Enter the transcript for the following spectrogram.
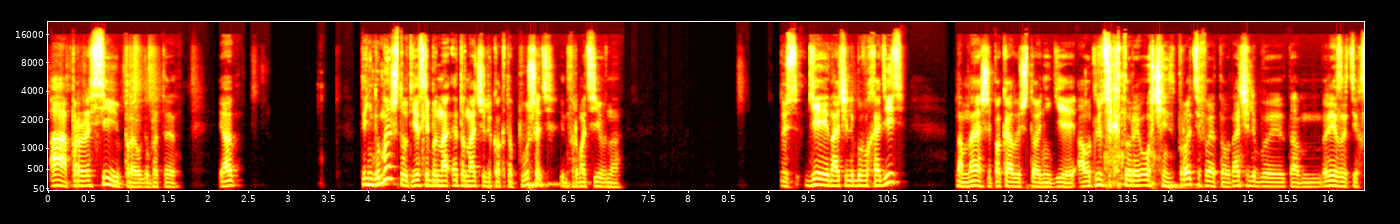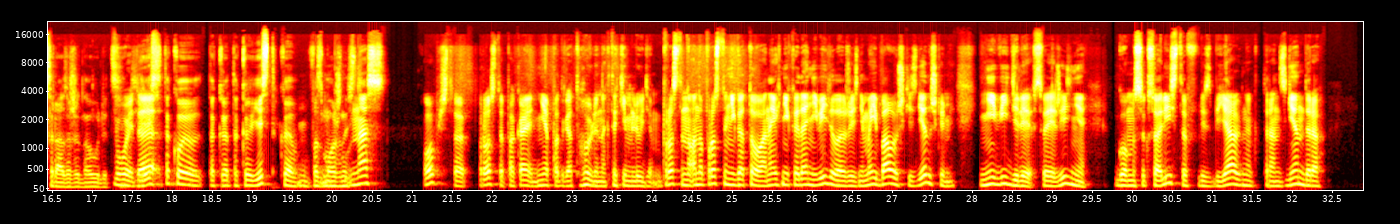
А, про Россию, про ЛГБТ. Я... Ты не думаешь, что вот если бы на это начали как-то пушить информативно, то есть геи начали бы выходить, там, знаешь, и показывать, что они геи, а вот люди, которые очень против этого, начали бы там резать их сразу же на улице. Ой, да. Есть такое, такое, такое, есть такая возможность? У нас общество просто пока не подготовлено к таким людям. Просто, ну, оно просто не готово. Она их никогда не видела в жизни. Мои бабушки с дедушками не видели в своей жизни гомосексуалистов, лесбиянок, трансгендеров.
